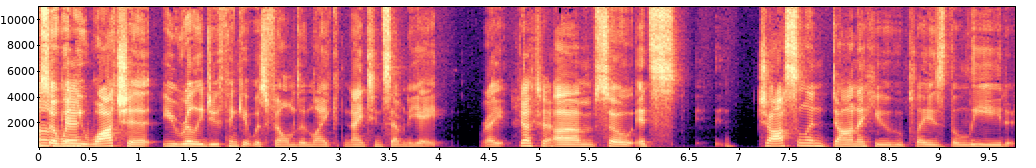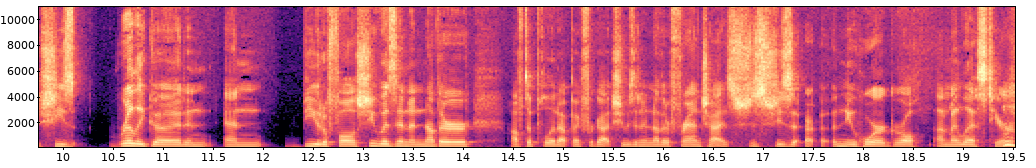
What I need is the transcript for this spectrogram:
So when you watch it, you really do think it was filmed in like 1978, right? Gotcha. Um, so it's Jocelin Donahue who plays the lead. She's really good and and beautiful. She was in another. I'll have to pull it up. I forgot she was in another franchise. She's she's a, a new horror girl on my list here.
